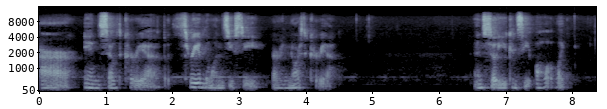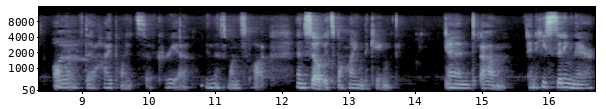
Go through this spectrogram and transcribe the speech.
are in South Korea, but three of the ones you see are in North Korea. And so you can see all like all of the high points of Korea in this one spot. And so it's behind the king. And um, and he's sitting there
